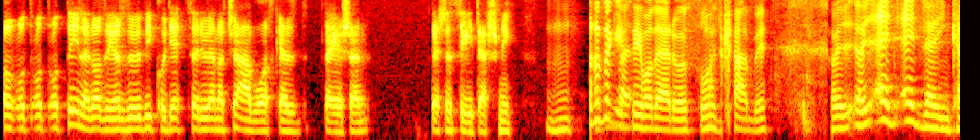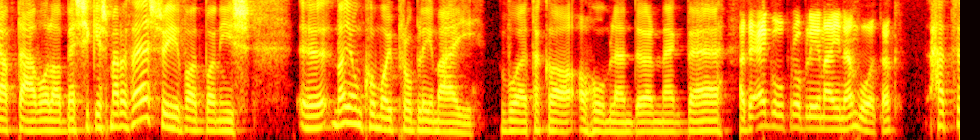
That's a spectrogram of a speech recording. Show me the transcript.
ott, ott, ott tényleg az érződik, hogy egyszerűen a csávó az kezd teljesen, teljesen szétesni. Uh-huh. Hát az egész évad erről szólt kb. Hogy, hogy egy, egyre inkább távolabb esik, és már az első évadban is ö, nagyon komoly problémái voltak a, a Homelandernek, de... Hát de ego problémái nem voltak. Hát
